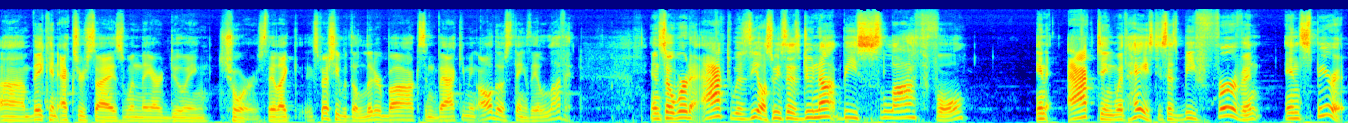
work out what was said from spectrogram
um, they can exercise when they are doing chores. They like, especially with the litter box and vacuuming, all those things. They love it. And so we're to act with zeal. So he says, do not be slothful in acting with haste. He says, be fervent in spirit.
